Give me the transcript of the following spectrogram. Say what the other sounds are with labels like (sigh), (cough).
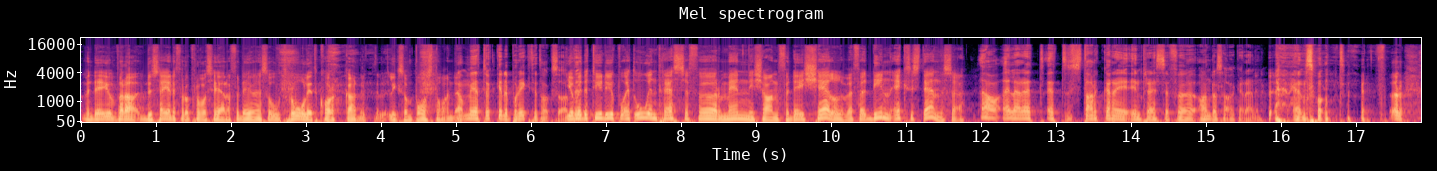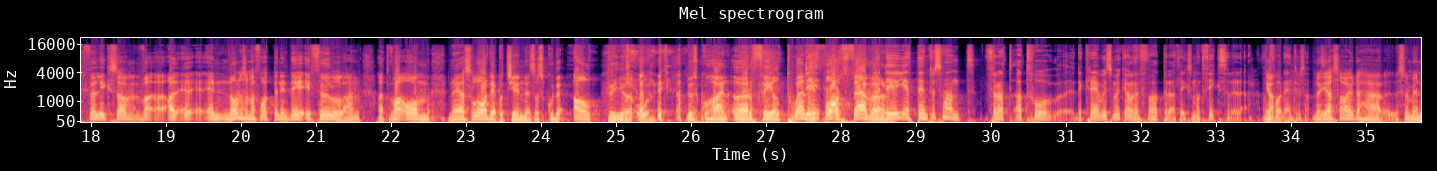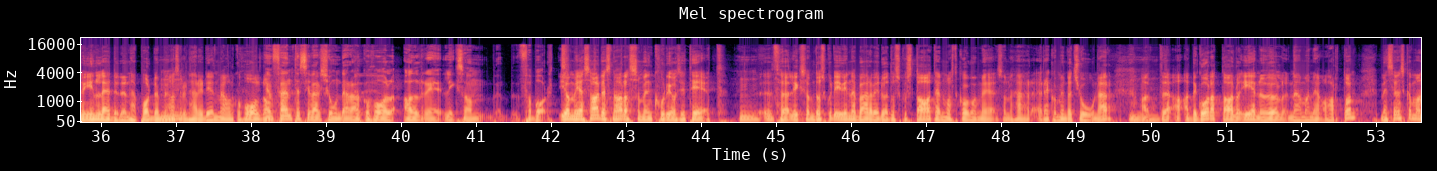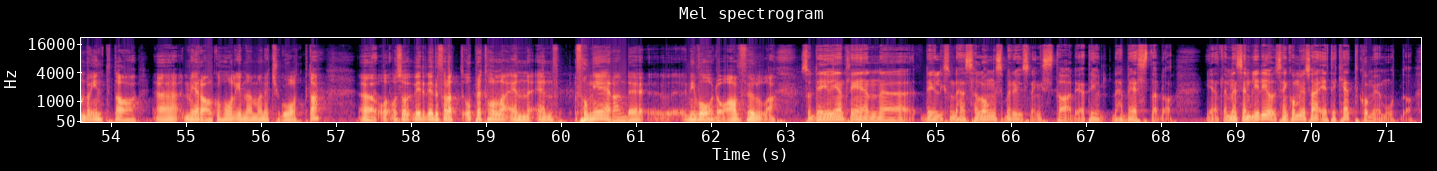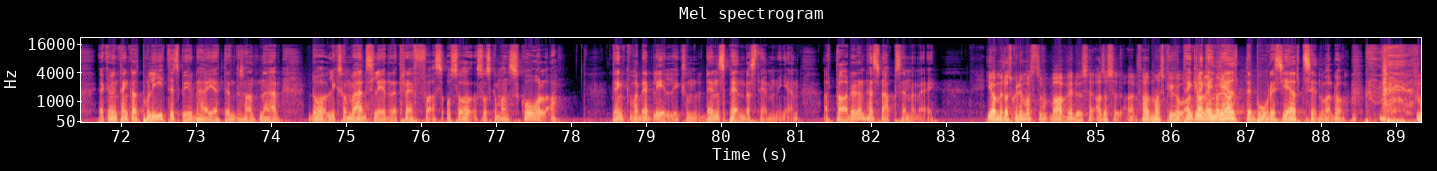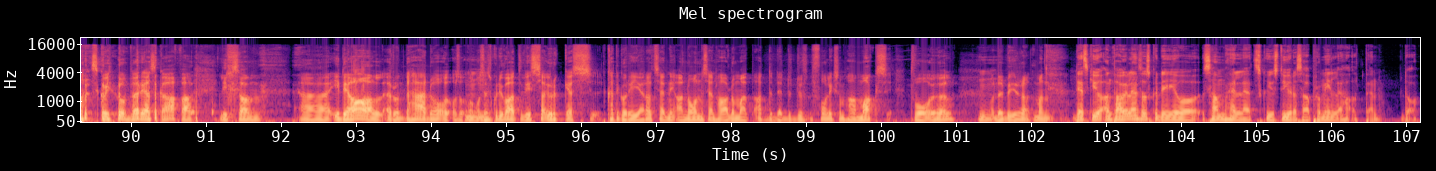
Men det är ju bara, du säger det för att provocera, för det är ju en så otroligt korkad liksom påstående. Ja, men jag tycker det på riktigt också. Ja, det- men det tyder ju på ett ointresse för människan, för dig själv, för din existens. Ja, eller ett, ett starkare intresse för andra saker än, (laughs) än sånt. För, för liksom, va, en, någon som har fått en idé i fyllan att vad om när jag slår dig på kinden så skulle det alltid göra ont. (laughs) Du skulle ha en örfil 24-7! Men det är ju jätteintressant. För att, att få... Det kräver ju så mycket av en författare att, liksom, att fixa det där. Att Ja. få det intressant. Jag sa ju det här som jag nu inledde den här podden med, Mm. alltså den här idén med alkohol då. En fantasyversion där alkohol aldrig liksom får bort. Ja, men jag sa det snarast som en kuriositet. Mm. För liksom, då skulle det ju innebära då att då skulle staten måste komma med sådana här rekommendationer. Mm. Att, eh, att det går att ta då en öl när man är 18, men sen ska man då inte ta uh, mer alkohol innan man är 28. Eh, och, och så vill, vill du för att upprätthålla en, en fungerande eh, nivå då av fylla. Så det är ju egentligen... Eh, det är ju liksom det här salongsberusningsstadiet, det är ju det här bästa då. Egentligen. Men sen blir det ju, sen kommer ju så här etikett kommer ju emot då. Jag kan ju tänka att politiskt blir det här jätteintressant när då liksom världsledare träffas och så, så ska man skåla. Tänk vad det blir, liksom den spända stämningen. Att tar du den här snapsen med mig? Ja, men då skulle det måste vara, så- alltså, så- för att man skulle ju Tänk vilken börja- hjälte Boris Jeltsin var då. (laughs) man skulle ju börja skapa liksom eh, ideal runt det här då och, och, Mm. och sen skulle det vara att vissa yrkeskategorier, att sen i annonsen har de att, att du, du får liksom ha max två öl Mm. och det betyder att man... Det skulle ju, antagligen så skulle det ju, samhället skulle ju styras av promillehalten då.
